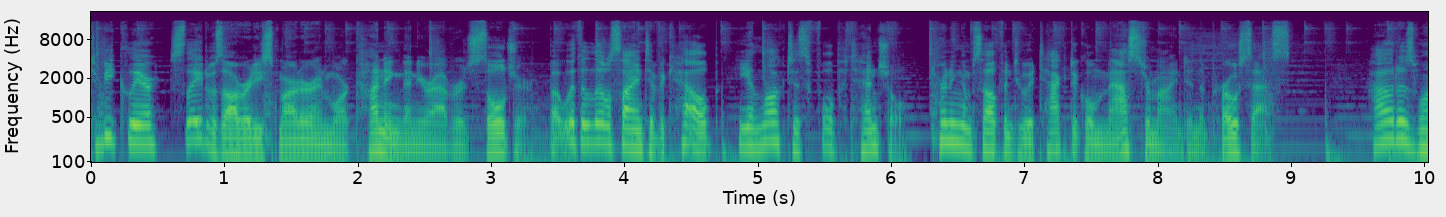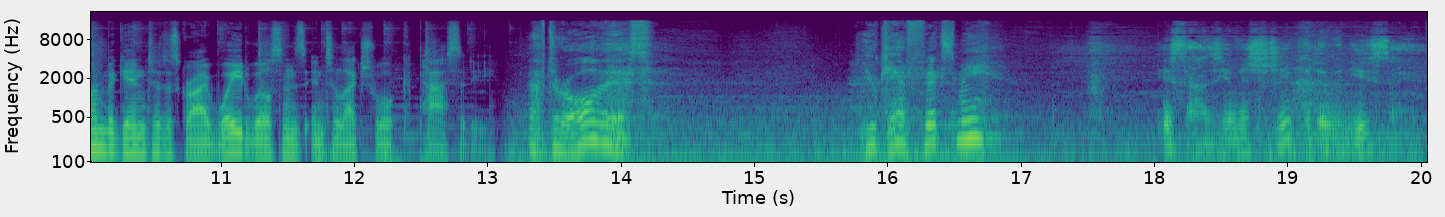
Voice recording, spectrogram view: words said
To be clear, Slade was already smarter and more cunning than your average soldier, but with a little scientific help, he unlocked his full potential, turning himself into a tactical mastermind in the process. How does one begin to describe Wade Wilson's intellectual capacity? After all this, you can't fix me? It sounds even stupider when you say it.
